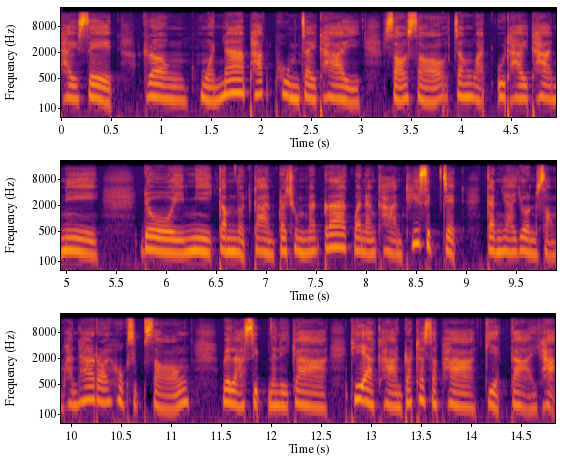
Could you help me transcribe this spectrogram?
ไทยเศษ รองหัวหน้าพักภูมิใจไทย สส จังหวัดอุทัยธานี โดยมีกำหนดการประชุมนัดแรกวันอังคารที่ 17 กันยายน 2562 เวลา 10 นาฬิกาที่อาคารรัฐสภาเกียรติกายค่ะ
